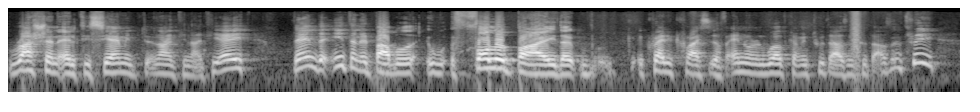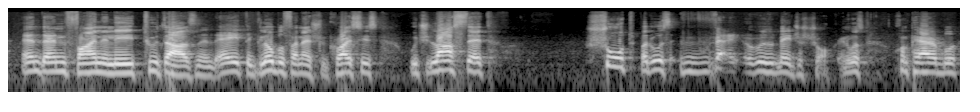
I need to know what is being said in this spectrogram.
Russian LTCM in 1998, then the internet bubble followed by the credit crisis of Enron and WorldCom in 2000, 2003, And then finally, 2008, the global financial crisis, which lasted short, but it was, very, it was a major shock. And it was comparable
